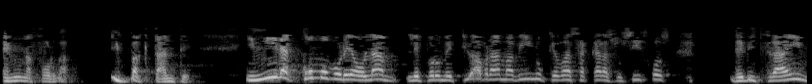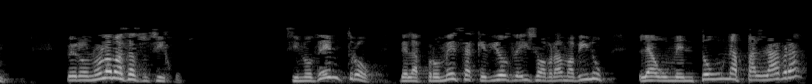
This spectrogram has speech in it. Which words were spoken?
en una forma impactante. Y mira cómo Boreolam le prometió a Abraham Avinu que va a sacar a sus hijos de Mitzraim, pero no nada más a sus hijos, sino dentro de la promesa que Dios le hizo a Abraham vino, le aumentó una palabra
